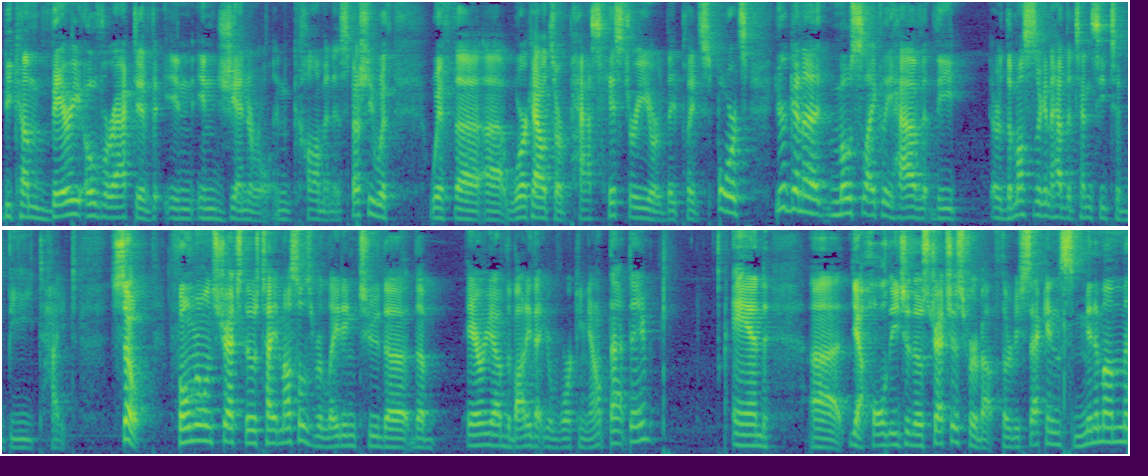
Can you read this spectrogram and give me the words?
become very overactive in in general in common, especially with with uh, uh, workouts or past history or they played sports. You're gonna most likely have the or the muscles are gonna have the tendency to be tight. So foam roll and stretch those tight muscles relating to the the area of the body that you're working out that day, and uh, yeah, hold each of those stretches for about 30 seconds minimum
